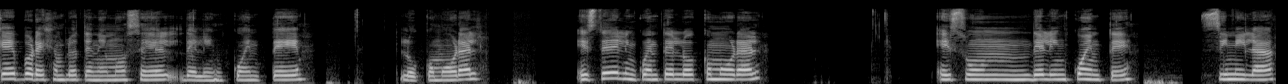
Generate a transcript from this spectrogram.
que por ejemplo tenemos el delincuente locomoral. Este delincuente locomoral es un delincuente similar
